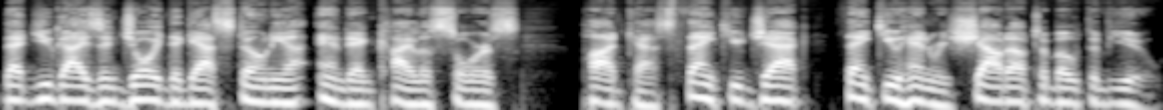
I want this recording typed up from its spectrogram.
that you guys enjoyed the Gastonia and Ankylosaurus podcast. Thank you, Jack. Thank you, Henry. Shout out to both of you.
